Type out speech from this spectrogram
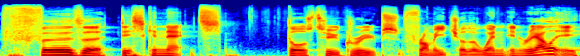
further disconnects those two groups from each other when in reality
